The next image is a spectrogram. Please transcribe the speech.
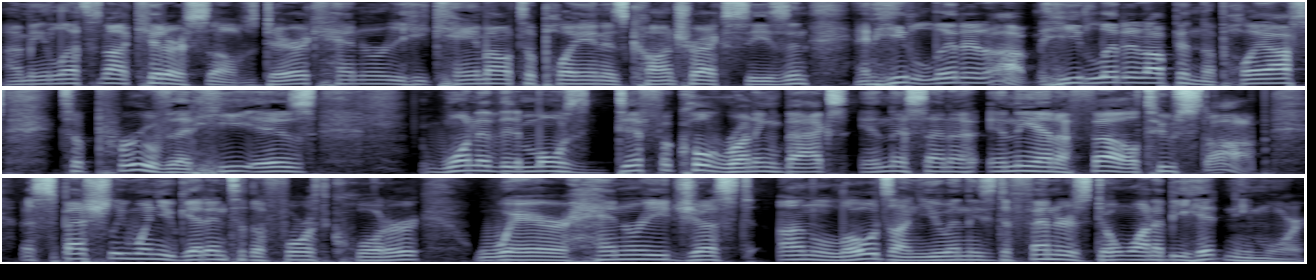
I mean, let's not kid ourselves. Derrick Henry, he came out to play in his contract season and he lit it up. He lit it up in the playoffs to prove that he is one of the most difficult running backs in this in the NFL to stop, especially when you get into the fourth quarter where Henry just unloads on you and these defenders don't want to be hit anymore.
